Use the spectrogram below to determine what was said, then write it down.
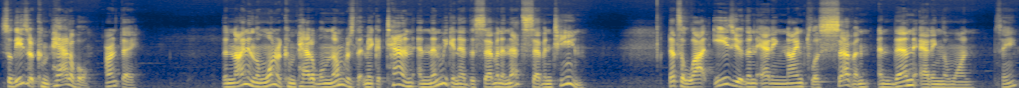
So these are compatible, aren't they? The 9 and the 1 are compatible numbers that make a 10, and then we can add the 7, and that's 17. That's a lot easier than adding 9 plus 7 and then adding the 1. See?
